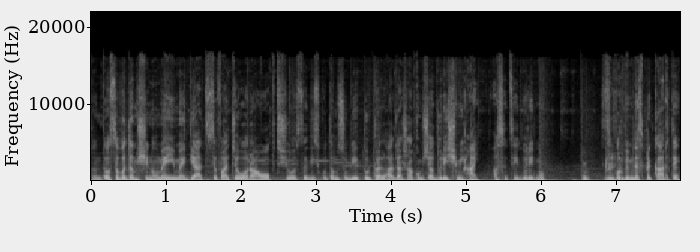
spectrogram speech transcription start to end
Sunt, o să vă dăm și nume imediat, se face ora 8 și o să discutăm subiectul pe larg, așa cum și-a dorit și Mihai. Asta ți-ai dorit, nu? Să vorbim despre carte?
